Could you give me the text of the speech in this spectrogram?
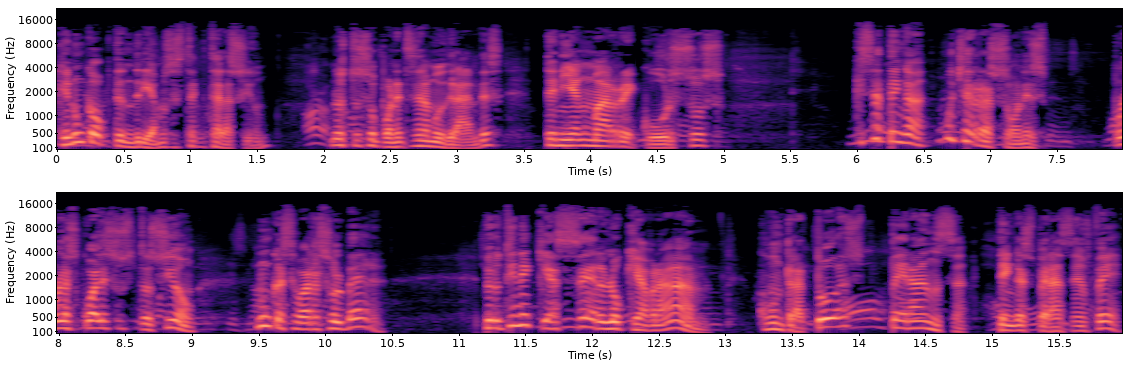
que nunca obtendríamos esta instalación. Nuestros oponentes eran muy grandes, tenían más recursos. Quizá tenga muchas razones por las cuales su situación nunca se va a resolver. Pero tiene que hacer lo que Abraham, contra toda esperanza, tenga esperanza en fe.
